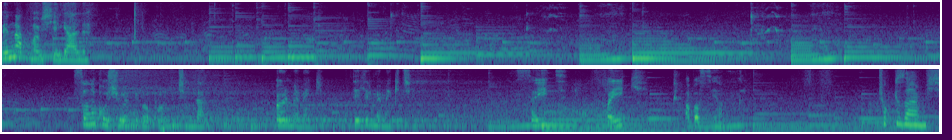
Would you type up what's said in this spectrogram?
Benim de aklıma bir şiir geldi. Sana koşuyorum bir vapurun içinden. Ölmemek, delirmemek için. Sait, Faik, Abasyan. Çok güzelmiş.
